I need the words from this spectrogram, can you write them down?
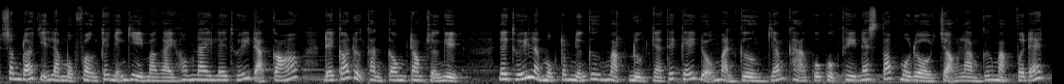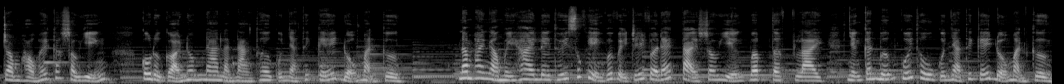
song đó chỉ là một phần cho những gì mà ngày hôm nay Lê Thúy đã có để có được thành công trong sự nghiệp. Lê Thúy là một trong những gương mặt được nhà thiết kế Đỗ Mạnh Cường, giám khảo của cuộc thi Next Top Model chọn làm gương mặt vedette trong hầu hết các show diễn. Cô được gọi nôm na là nàng thơ của nhà thiết kế Đỗ Mạnh Cường. Năm 2012, Lê Thúy xuất hiện với vị trí vedette tại show diễn Butterfly, những cánh bướm cuối thu của nhà thiết kế Đỗ Mạnh Cường.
